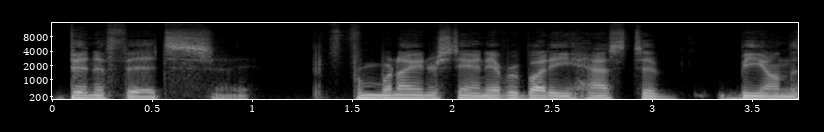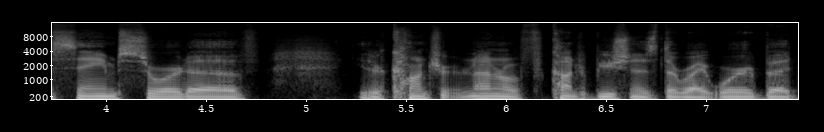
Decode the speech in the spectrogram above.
benefits, from what I understand, everybody has to be on the same sort of either contra- I don't know if contribution is the right word, but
